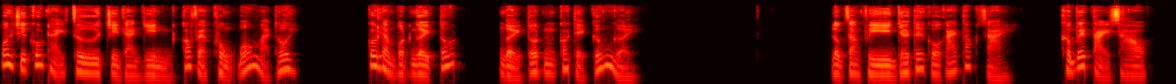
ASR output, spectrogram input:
Quân chỉ cố đại sư chỉ là nhìn có vẻ khủng bố mà thôi. Cô là một người tốt, người tốt có thể cứu người. Lục Giang Phi nhớ tới cô gái tóc dài. Không biết tại sao,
